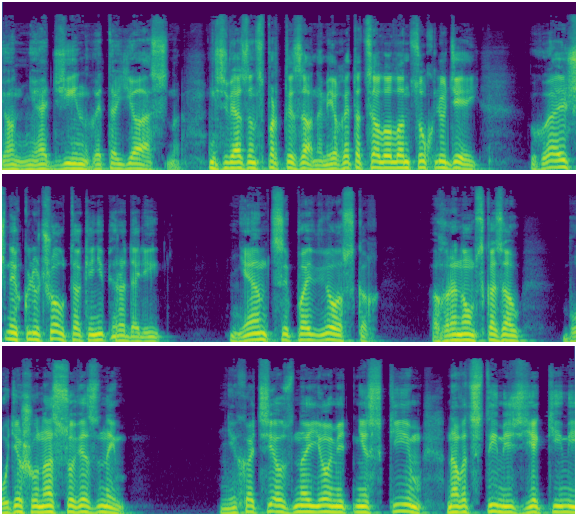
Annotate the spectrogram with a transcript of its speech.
Ён не адзін, гэта ясна, звязан з партызанамі, гэта цэлы ланцуг людзей гаечных ключоў так і не перадалі. Немцы па вёсках. Аграном сказаў: будзеш у нас сувязным. Не хацеў знаёміць ні з кім, нават з тымі, з якімі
